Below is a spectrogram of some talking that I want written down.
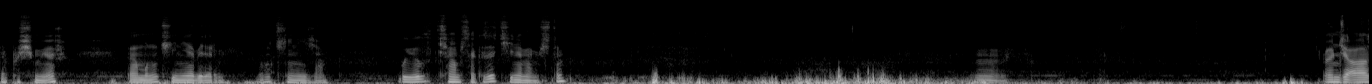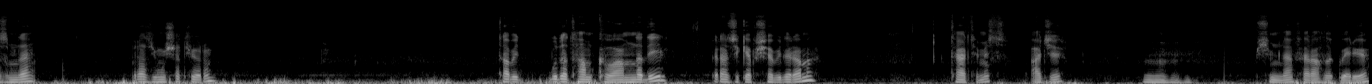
yapışmıyor. Ben bunu çiğneyebilirim. Bunu çiğneyeceğim. Bu yıl çam sakızı çiğnememiştim. Hmm. Önce ağzımda biraz yumuşatıyorum. Tabi bu da tam kıvamda değil. Birazcık yapışabilir ama tertemiz, acı. Hmm. Şimdiden ferahlık veriyor.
